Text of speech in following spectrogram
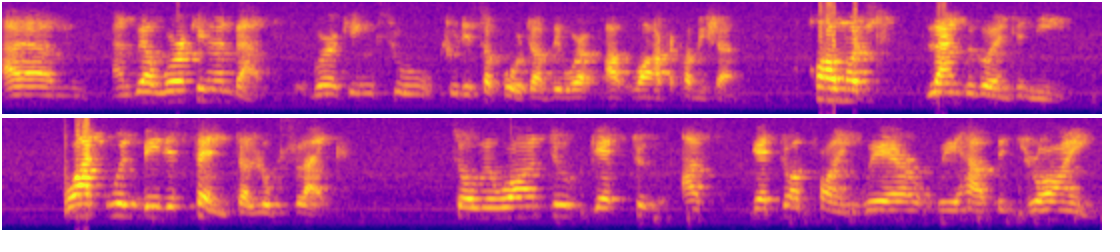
um, and we are working on that, working through, through the support of the uh, Water Commission. How much land we're going to need? What will be the center looks like? So we want to get to us get to a point where we have the drawings,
